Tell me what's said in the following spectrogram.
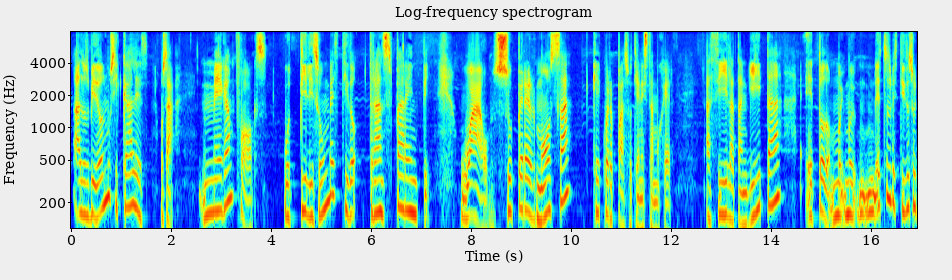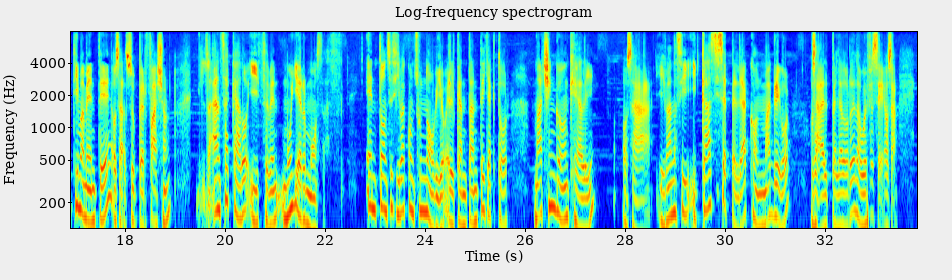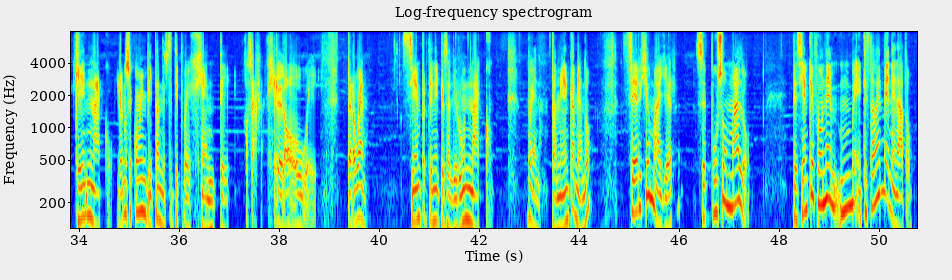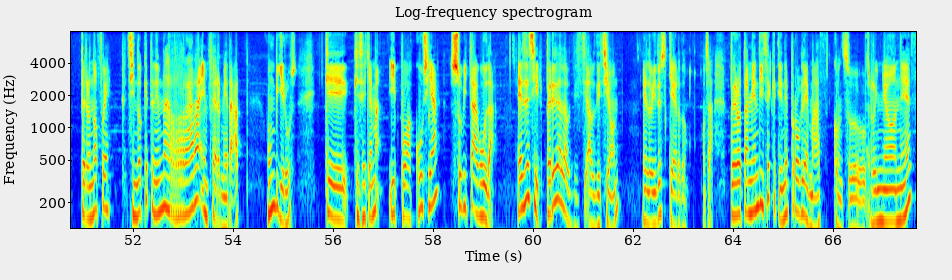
a los videos musicales. O sea, Megan Fox utilizó un vestido transparente. ¡Wow! Súper hermosa. Qué cuerpazo tiene esta mujer. Así, la tanguita, eh, todo. Muy, muy, estos vestidos últimamente, o sea, super fashion, la han sacado y se ven muy hermosas. Entonces iba con su novio, el cantante y actor Machine Gun Kelly. O sea, iban así y casi se pelea con McGregor. O sea, el peleador de la UFC. O sea, qué naco. Yo no sé cómo invitan a este tipo de gente. O sea, hello, güey. Pero bueno, siempre tiene que salir un naco. Bueno, también cambiando. Sergio Mayer se puso malo. Decían que fue un, que estaba envenenado, pero no fue, sino que tenía una rara enfermedad, un virus que, se llama hipoacusia súbita aguda. Es decir, pérdida de la audición, el oído izquierdo. O sea, pero también dice que tiene problemas con sus riñones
